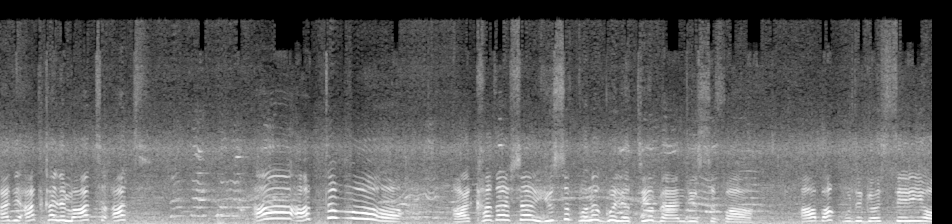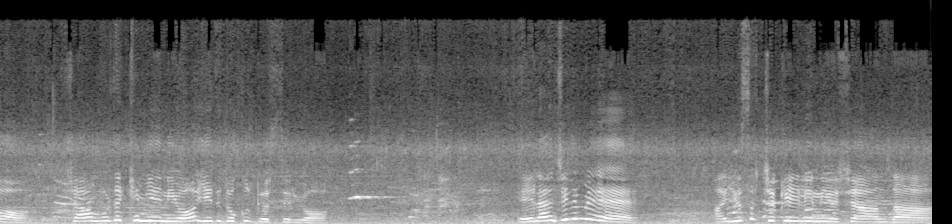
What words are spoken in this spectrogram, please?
Hadi at kalemi at at. Aa attın mı? Arkadaşlar Yusuf bana gol atıyor ben Yusuf'a. Aa bak burada gösteriyor. Şu an burada kim yeniyor? 7-9 gösteriyor. Eğlenceli mi? Ay Yusuf çok eğleniyor şu anda.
